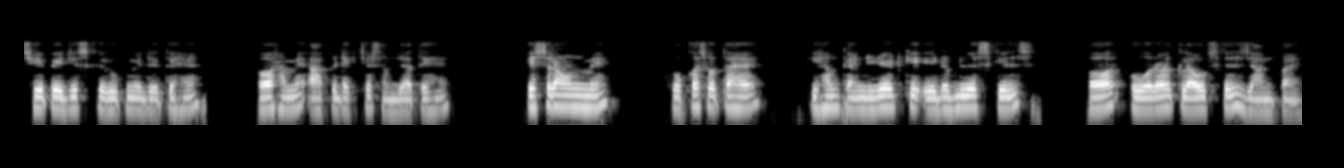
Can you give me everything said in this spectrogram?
छः पेजेस के रूप में देते हैं और हमें आर्किटेक्चर समझाते हैं। इस राउंड में फोकस होता है कि हम कैंडिडेट के एडब्ल्यूएस स्किल्स और ओवरऑल क्लाउड स्किल्स जान पाएँ।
